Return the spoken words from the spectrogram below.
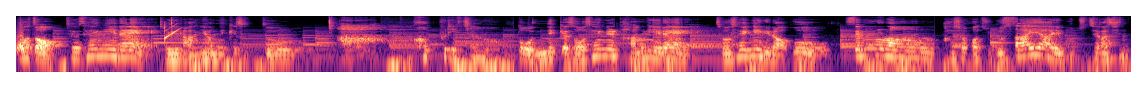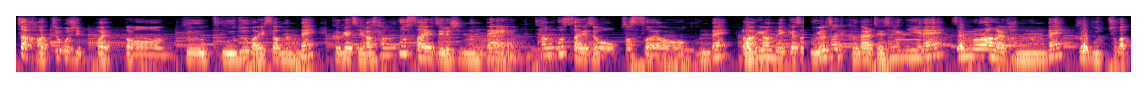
맞아. 제 생일에 저희 랑이 언니께서 또 커플이죠 또 언니께서 생일 당일에 저 생일이라고 생로랑 가셔가지고 사이아이 부츠 제가 진짜 가지고 싶어 했던 그 구두가 있었는데 그게 제가 3구 사이즈를 신는데 3구 사이즈가 없었어요 근데 랑이 언니께서 우연찮게 그날 제 생일에 생로랑을 갔는데 그 부츠가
